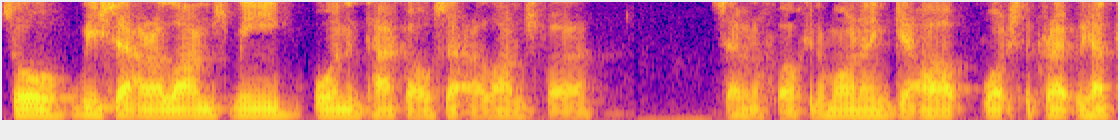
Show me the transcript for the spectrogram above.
so we set our alarms. Me, Owen, and Taka all set our alarms for seven o'clock in the morning. Get up, watch the prep. We had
